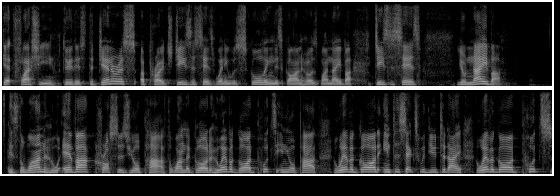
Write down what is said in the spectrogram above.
get flashy, do this. The generous approach, Jesus says when he was schooling this guy who was my neighbor, Jesus says, Your neighbor is the one whoever crosses your path, the one that God, whoever God puts in your path, whoever God intersects with you today, whoever God puts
